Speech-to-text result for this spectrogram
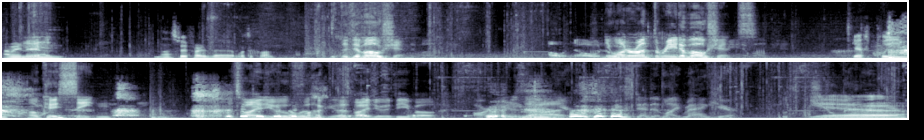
I mean, Yeah. and not Spitfire. The what's it called? The devotion. Oh no. You want to run three devotions? Yes, please. Okay, Satan. Let's find you. a fuck, let's find you a Devo. Arc There's that. Extended light mag here. yeah.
